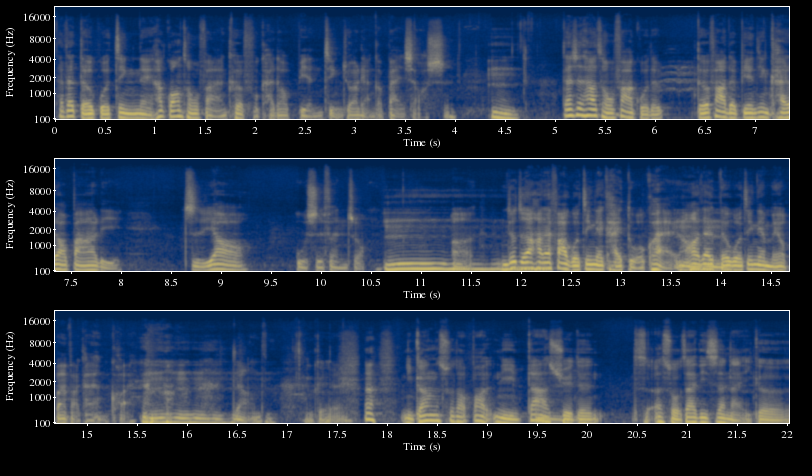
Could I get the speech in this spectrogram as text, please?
它在德国境内，它光从法兰克福开到边境就要两个半小时，嗯，但是它从法国的德法的边境开到巴黎。只要五十分钟，嗯。啊，你就知道他在法国境内开多快，然后在德国境内没有办法开很快，这样子。OK，那你刚刚说到报，你大学的呃所在地是在哪一个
